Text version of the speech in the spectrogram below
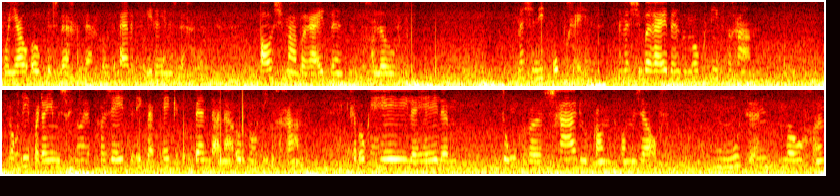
voor jou ook is weggelegd. Dat het eigenlijk voor iedereen is weggelegd. Als je maar bereid bent om te geloven. En als je niet opgeeft. En als je bereid bent om ook diep te gaan. Nog dieper dan je misschien al hebt gezeten. Ik ben, ik ben daarna ook nog diep gegaan. Ik heb ook hele, hele donkere schaduwkanten van mezelf moeten, mogen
